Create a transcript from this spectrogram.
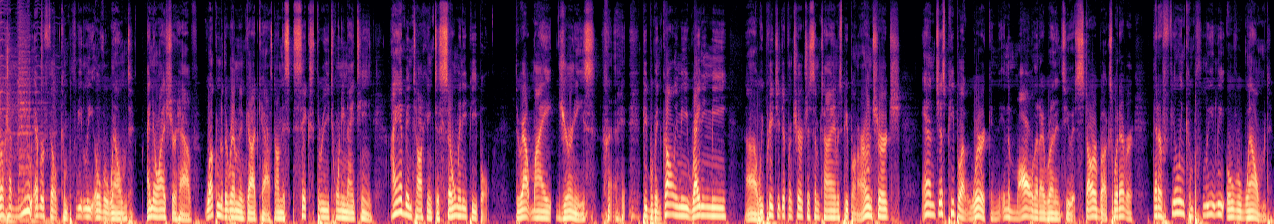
Well, have you ever felt completely overwhelmed? I know I sure have. Welcome to the Remnant Godcast on this 6 3 2019. I have been talking to so many people throughout my journeys. people have been calling me, writing me. Uh, we preach at different churches sometimes, people in our own church, and just people at work and in the mall that I run into, at Starbucks, whatever, that are feeling completely overwhelmed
